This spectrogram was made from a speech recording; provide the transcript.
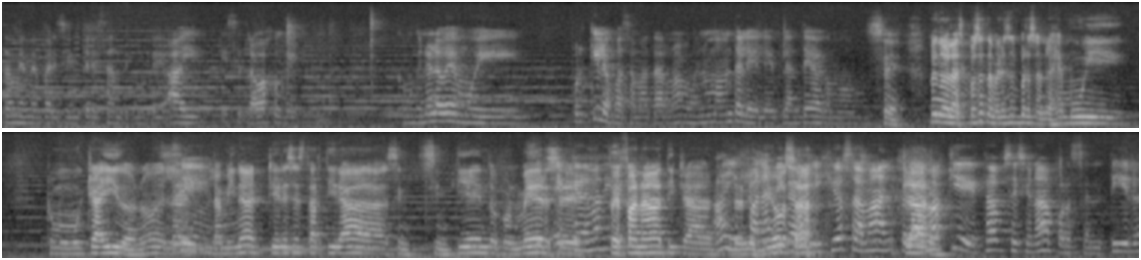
también me pareció interesante, como que hay ese trabajo que como que no lo ve muy... ¿Por qué los vas a matar? ¿no? Como en un momento le, le plantea como... Sí. Bueno, la esposa también es un personaje muy como muy caído, ¿no? La, Sí. la mina quiere estar tirada, sin- sintiendo, con Merce, Es que fue fanática, Ay, religiosa. fanática religiosa mal, pero Claro. además que está obsesionada por sentir,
